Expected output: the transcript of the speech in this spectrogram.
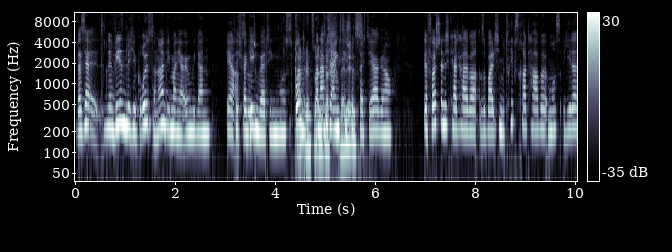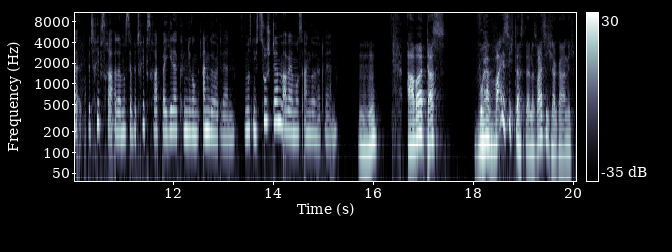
Das ist ja eine wesentliche Größe, ne? die man ja irgendwie dann Ja, sich absolut. vergegenwärtigen muss. Gerade Wann, wenn's so wann an habe ich eigentlich die Schwelle ist. Schutzrechte? Ja, genau. Der Vollständigkeit halber, sobald ich einen Betriebsrat habe, muss jeder Betriebsrat, also muss der Betriebsrat bei jeder Kündigung angehört werden. Er muss nicht zustimmen, aber er muss angehört werden. Mhm. Aber das, woher weiß ich das denn? Das weiß ich ja gar nicht.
